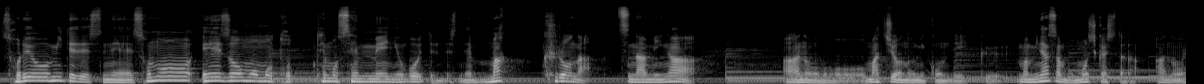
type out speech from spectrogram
それを見てですねその映像ももうとっても鮮明に覚えてるんですね。真っ黒な津波があの街を飲み込んでいく、まあ、皆さんももしかしたらあの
